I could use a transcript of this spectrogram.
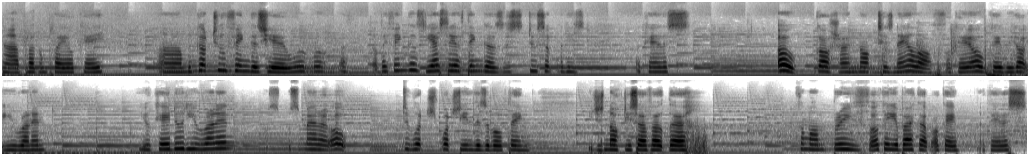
Uh, plug and Play, okay. Um, we've got two fingers here. Are they fingers? Yes, they are fingers. Let's do something with these. Okay, let's... Oh, gosh, I knocked his nail off. Okay, okay, we got you running. You okay, dude? You running? What's, the matter? Oh, dude, watch, watch the invisible thing. You just knocked yourself out there. Come on, breathe. Okay, you're back up. Okay, okay, let's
